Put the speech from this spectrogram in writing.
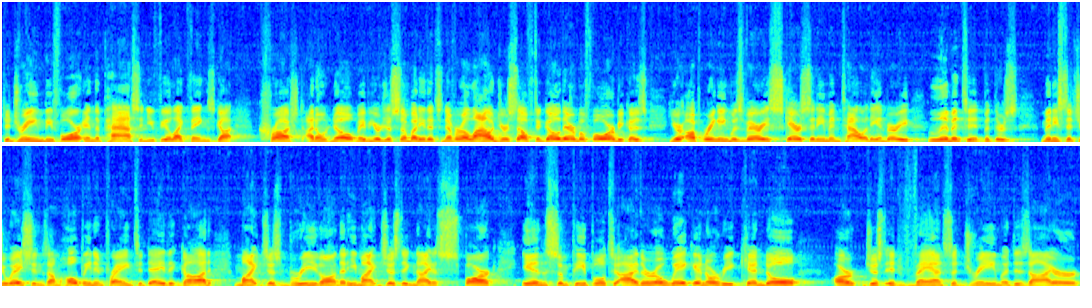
to dream before in the past and you feel like things got crushed. I don't know. Maybe you're just somebody that's never allowed yourself to go there before because your upbringing was very scarcity mentality and very limited. But there's many situations I'm hoping and praying today that God might just breathe on, that He might just ignite a spark in some people to either awaken or rekindle or just advance a dream, a desire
